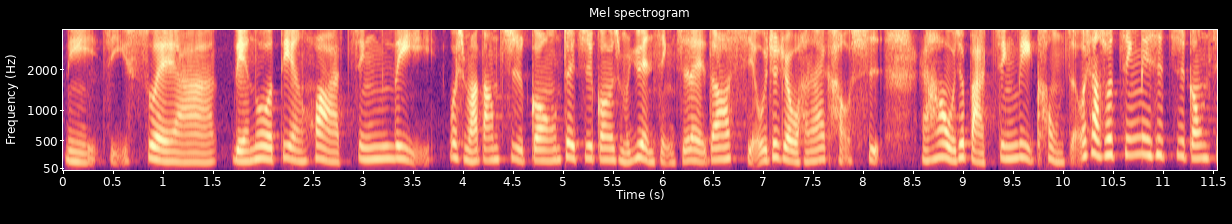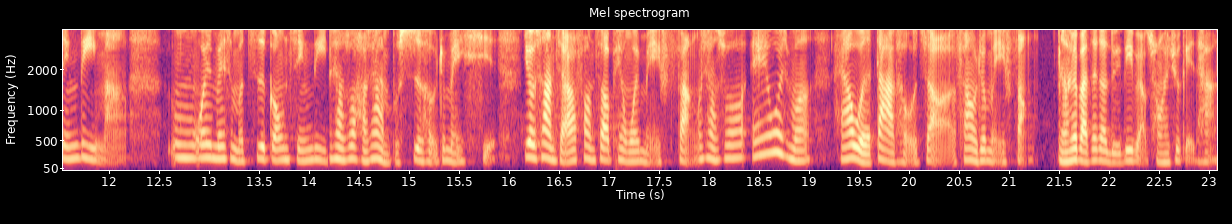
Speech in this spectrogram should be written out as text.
你几岁啊，联络电话、经历，为什么要当志工，对志工有什么愿景之类的都要写。我就觉得我很爱考试，然后我就把经历空着。我想说，经历是志工经历嘛，嗯，我也没什么志工经历。我想说好像很不适合，我就没写。右上角要放照片，我也没放。我想说，哎，为什么还要我的大头照啊？反正我就没放。然后就把这个履历表传回去给他，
